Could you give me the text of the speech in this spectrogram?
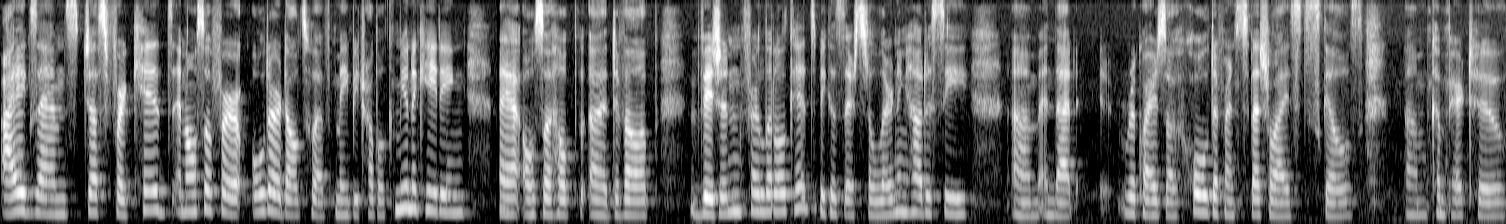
eye exams just for kids and also for older adults who have maybe trouble communicating. I also help uh, develop vision for little kids because they're still learning how to see, um, and that requires a whole different specialized skills um, compared to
